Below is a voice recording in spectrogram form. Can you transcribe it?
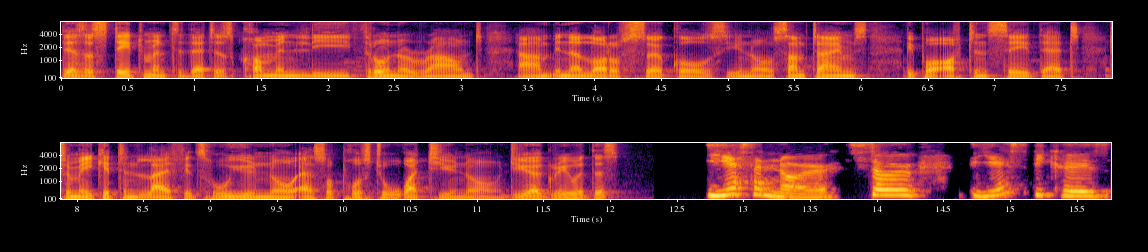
there's a statement that is commonly thrown around um, in a lot of circles. You know, sometimes people often say that to make it in life, it's who you know as opposed to what you know. Do you agree with this? Yes and no. So, yes, because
